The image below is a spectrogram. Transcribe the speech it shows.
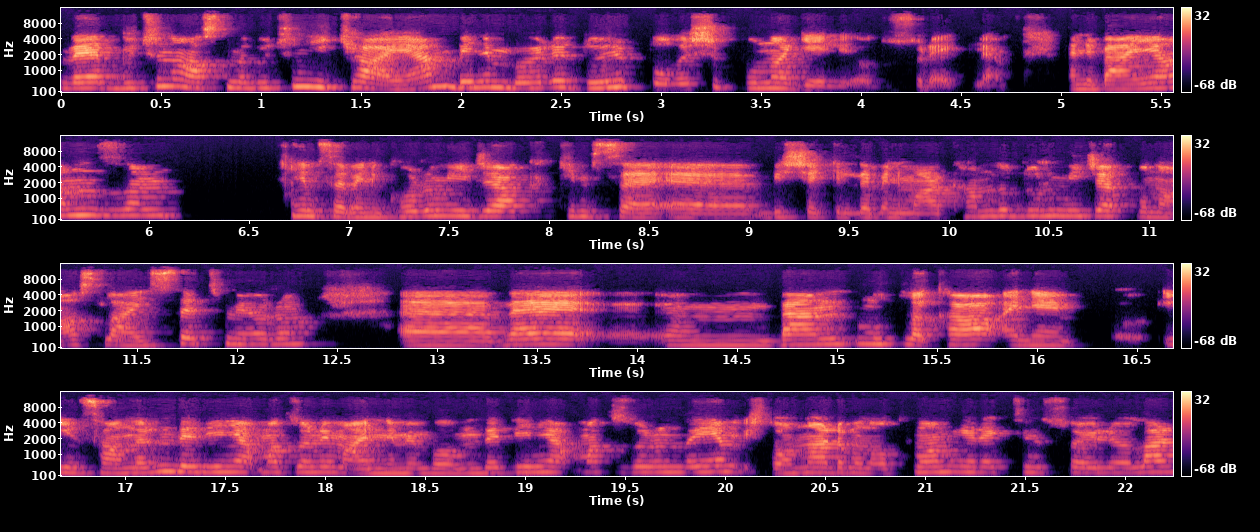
Ve bütün aslında bütün hikayem benim böyle dönüp dolaşıp buna geliyordu sürekli. Hani ben yalnızım, Kimse beni korumayacak, kimse e, bir şekilde benim arkamda durmayacak. Bunu asla hissetmiyorum e, ve e, ben mutlaka hani insanların dediğini yapmak zorundayım, annemin babamın dediğini yapmak zorundayım. İşte onlar da bana okumam gerektiğini söylüyorlar.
